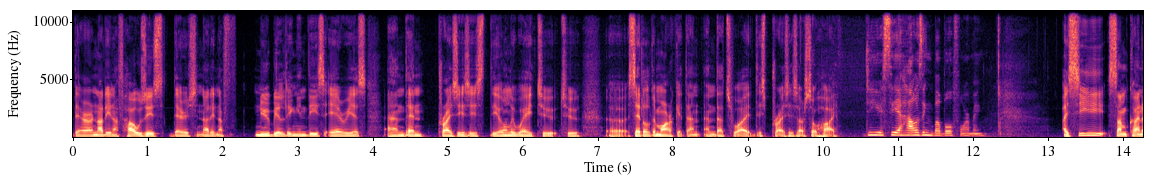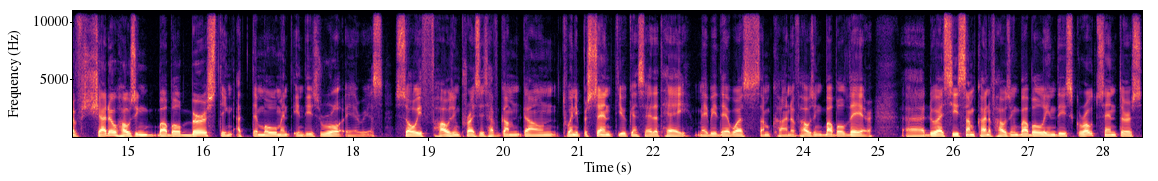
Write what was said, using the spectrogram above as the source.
there are not enough houses. There is not enough new building in these areas, and then prices is the only way to to uh, settle the market, and and that's why these prices are so high. Do you see a housing bubble forming? I see some kind of shadow housing bubble bursting at the moment in these rural areas. So if housing prices have come down 20%, you can say that, hey, maybe there was some kind of housing bubble there. Uh, do I see some kind of housing bubble in these growth centers?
